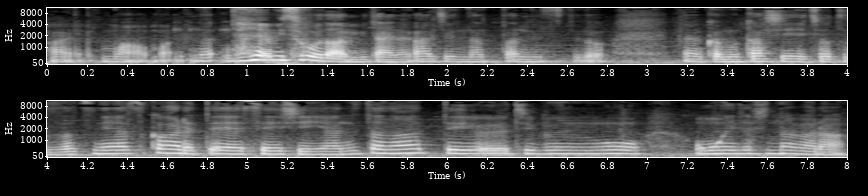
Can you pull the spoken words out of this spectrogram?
はい、まあ、まあ、悩み相談みたいな感じになったんですけどなんか昔ちょっと雑に扱われて精神病んでたなっていう自分を思い出しながら、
